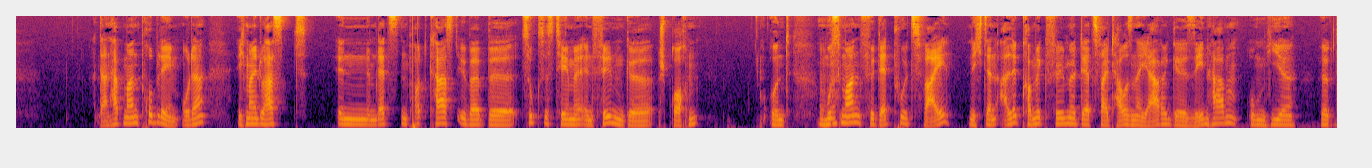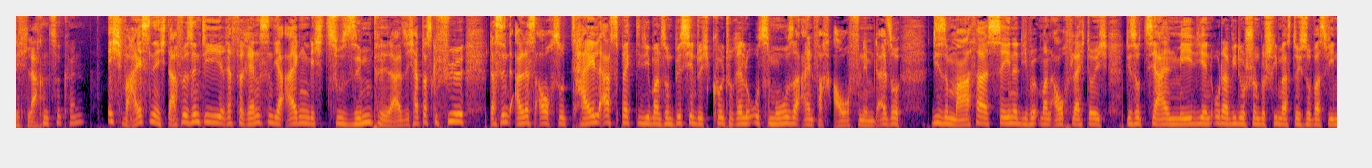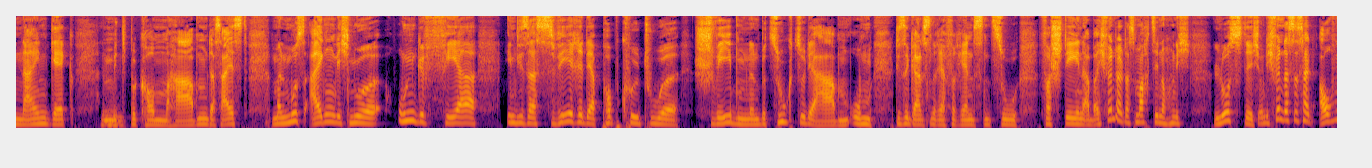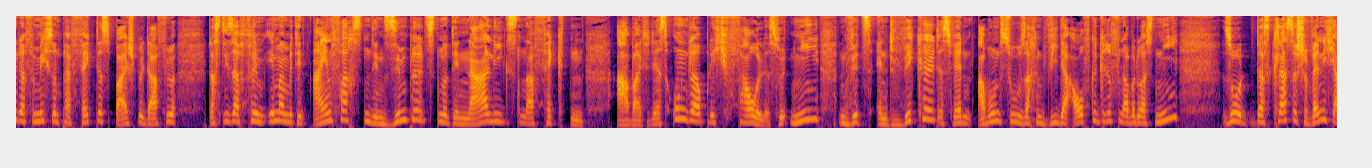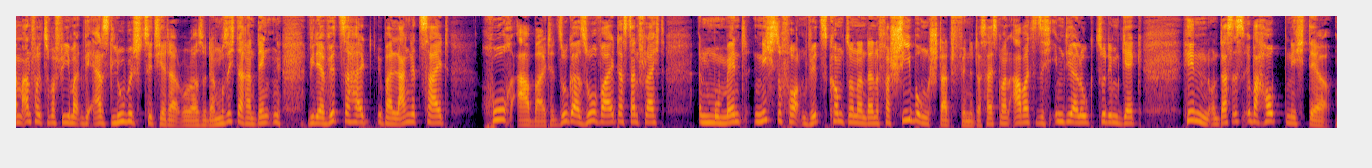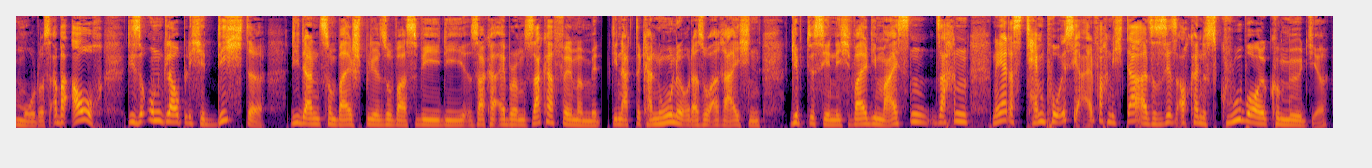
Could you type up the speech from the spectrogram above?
dann hat man ein Problem, oder? Ich meine, du hast in dem letzten Podcast über Bezugssysteme in Filmen gesprochen. Und mhm. muss man für Deadpool 2 nicht denn alle Comicfilme der 2000er Jahre gesehen haben, um hier wirklich lachen zu können? Ich weiß nicht, dafür sind die Referenzen ja eigentlich zu simpel. Also ich habe das Gefühl, das sind alles auch so Teilaspekte, die man so ein bisschen durch kulturelle Osmose einfach aufnimmt. Also diese Martha-Szene, die wird man auch vielleicht durch die sozialen Medien oder wie du schon beschrieben hast, durch sowas wie Nine Gag mhm. mitbekommen haben. Das heißt, man muss eigentlich nur ungefähr in dieser Sphäre der Popkultur schwebenden Bezug zu dir haben, um diese ganzen Referenzen zu verstehen. Aber ich finde halt, das macht sie noch nicht lustig. Und ich finde, das ist halt auch wieder für mich so ein perfektes Beispiel dafür, dass dieser Film immer mit den einfachsten, den simpelsten und den naheliegendsten Affekten arbeitet. Der ist unglaublich faul. Es wird nie ein Witz entwickelt. Es werden ab und zu Sachen wieder aufgegriffen, aber du hast nie so das klassische, wenn ich am Anfang zum Beispiel jemanden wie Ernst Lubitsch zitiert hat oder so, dann muss ich daran denken, wie der Witze halt über lange Zeit hocharbeitet. Sogar so weit, dass dann vielleicht ein Moment nicht sofort ein Witz kommt, sondern da eine Verschiebung stattfindet. Das heißt, man arbeitet sich im Dialog zu dem Gag hin und das ist überhaupt nicht der Modus. Aber auch diese unglaubliche Dichte, die dann zum Beispiel sowas wie die Zucker Abrams Zucker Filme mit Die nackte Kanone oder so erreichen, gibt es hier nicht, weil die meisten Sachen, naja, das Tempo ist ja einfach nicht da. Also es ist jetzt auch keine Screwball-Komödie.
